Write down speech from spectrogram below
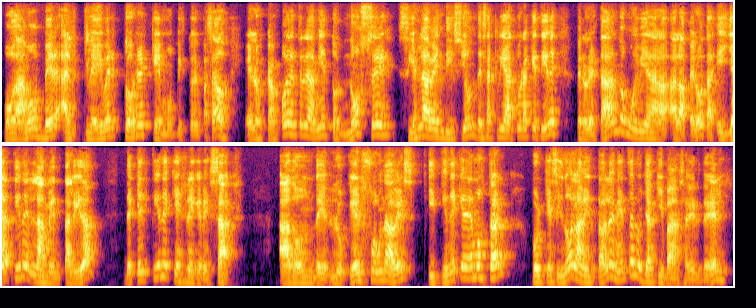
podamos ver al Gleyber Torres que hemos visto en el pasado. En los campos de entrenamiento, no sé si es la bendición de esa criatura que tiene, pero le está dando muy bien a la, pelota y ya tiene la mentalidad de que él tiene que regresar a donde lo que él fue una vez y tiene que demostrar, porque si no, lamentablemente los Yankees van a salir de él.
